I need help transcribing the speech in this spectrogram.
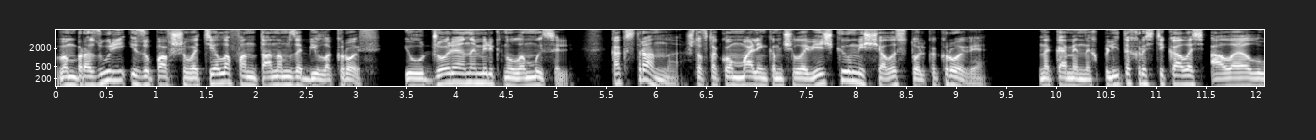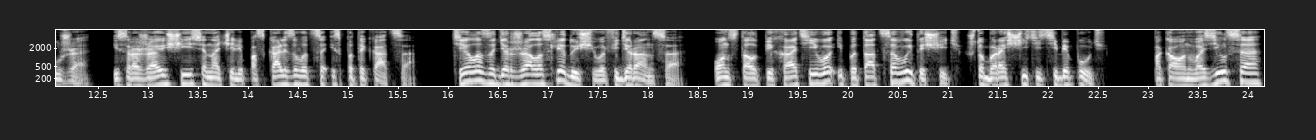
В амбразуре из упавшего тела фонтаном забила кровь. И у Джориана мелькнула мысль. Как странно, что в таком маленьком человечке умещалось столько крови. На каменных плитах растекалась алая лужа, и сражающиеся начали поскальзываться и спотыкаться. Тело задержало следующего федеранца. Он стал пихать его и пытаться вытащить, чтобы расчистить себе путь. Пока он возился,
